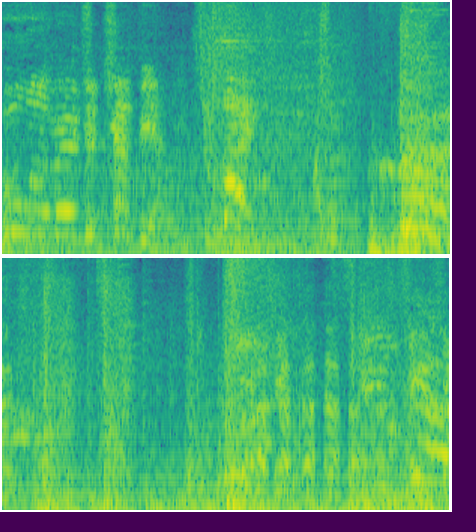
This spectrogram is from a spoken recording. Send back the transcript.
Who will emerge a champion? Fight! the scales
